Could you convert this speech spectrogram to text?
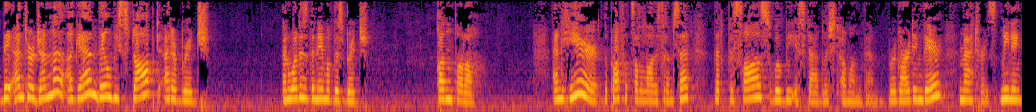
they enter Jannah, again, they will be stopped at a bridge. And what is the name of this bridge? Qantara. And here, the Prophet ﷺ said that qisas will be established among them regarding their matters. Meaning,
